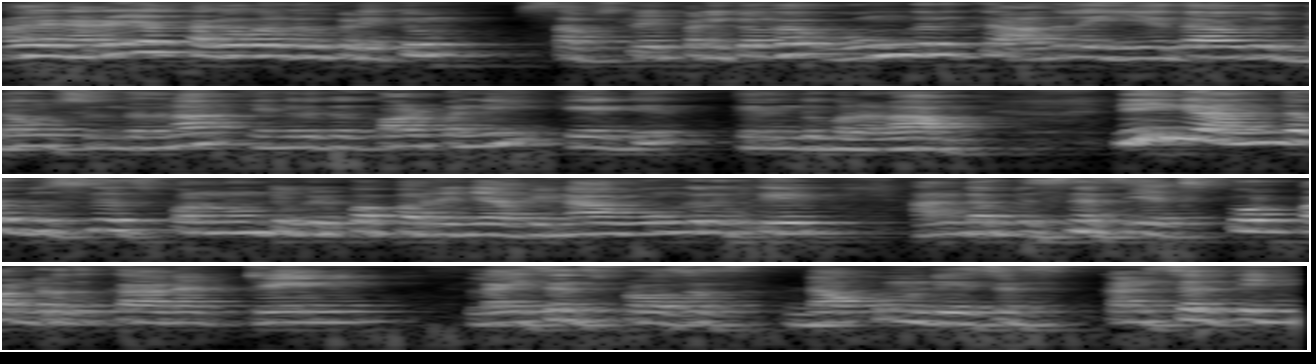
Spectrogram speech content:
அதில் நிறைய தகவல்கள் கிடைக்கும். சப்ஸ்கிரைப் பண்ணிக்கோங்க. உங்களுக்கு அதில் ஏதாவது டவுட்ஸ் இருந்ததுன்னா எங்களுக்கு கால் பண்ணி கேட்டு தெரிந்து கொள்ளலாம். நீங்கள் அந்த பிஸ்னஸ் பண்ணணுன்ட்டு விருப்பப்படுறீங்க அப்படின்னா உங்களுக்கு அந்த பிஸ்னஸ் எக்ஸ்போர்ட் பண்ணுறதுக்கான training licence process documentations consulting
